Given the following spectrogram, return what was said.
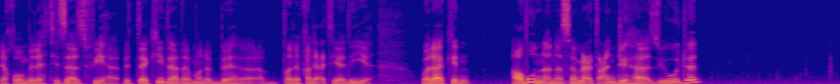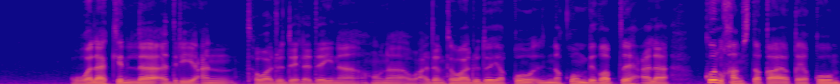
يقوم بالاهتزاز فيها. بالتأكيد هذا المنبه بالطريقة الاعتيادية. ولكن أظن أنا سمعت عن جهاز يوجد ولكن لا أدري عن تواجده لدينا هنا أو عدم تواجده. يقوم نقوم بضبطه على كل خمس دقائق يقوم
